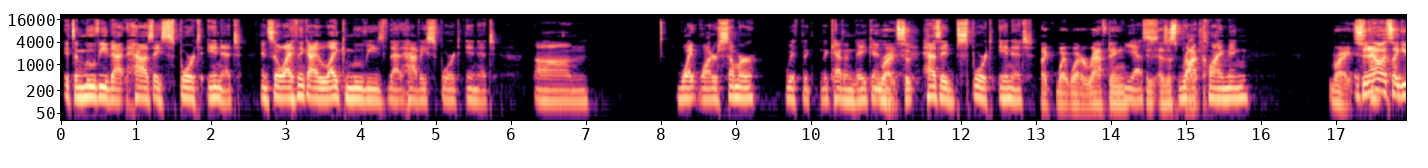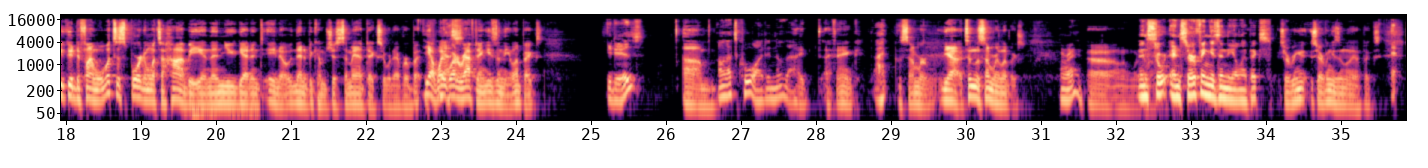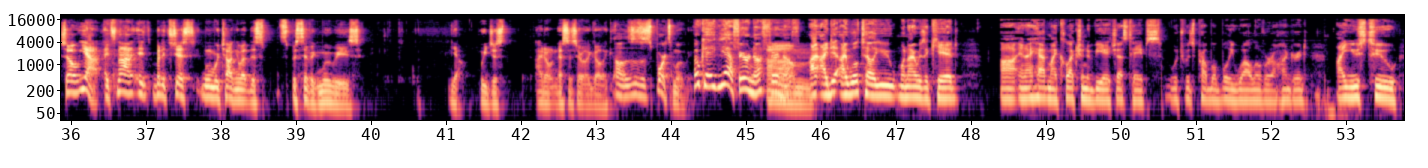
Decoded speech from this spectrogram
it's a movie that has a sport in it, and so I think I like movies that have a sport in it. Um, Whitewater Summer with the, the Kevin Bacon Right, so- has a sport in it. Like whitewater rafting. Yes, is- as a sport. rock climbing. Right. So now it's like you could define well, what's a sport and what's a hobby, and then you get into you know, and then it becomes just semantics or whatever. But yeah, whitewater Yes. rafting is in the Olympics. It is. Um, Oh, that's cool. I didn't know that. I I think I- the summer. Yeah, it's in the summer Olympics. All right. Uh, And sur- and surfing is in the Olympics. surfing surfing is in the Olympics. So yeah, it's not. It, but it's just when we're talking about this specific movies. Yeah, we just I don't necessarily go like, oh, this is a sports movie. Okay, yeah, fair enough, fair Um, enough. I, I did. I will tell you, when I was a kid, uh, and I had my collection of VHS tapes, which was probably well over a hundred. I used to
